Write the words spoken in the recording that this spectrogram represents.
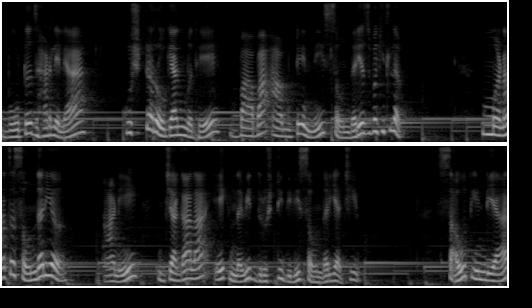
बोट झाडलेल्या कुष्ठरोग्यांमध्ये बाबा आमटेंनी सौंदर्यच बघितलं. मनाचं सौंदर्य आणि जगाला एक नवी दृष्टी दिली सौंदर्याची. साऊथ इंडियात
